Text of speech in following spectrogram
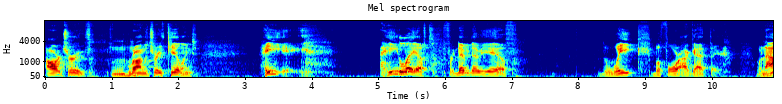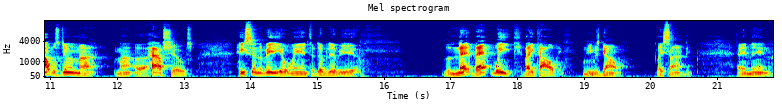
R-Truth, Ron the Truth Killings. He he left for WWF the week before I got there. When I was doing my my uh, house shows, he sent a video in to WWF. The net that week they called him. He was gone. They signed him, and then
